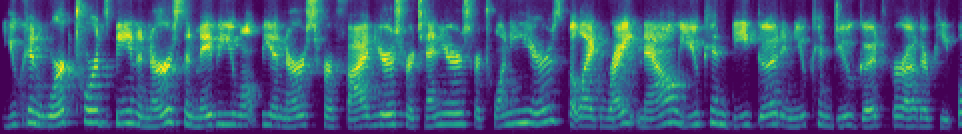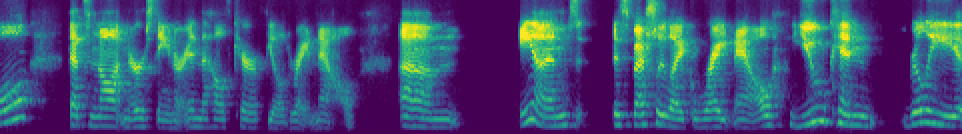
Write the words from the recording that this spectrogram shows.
You can work towards being a nurse, and maybe you won't be a nurse for five years, for 10 years, for 20 years. But like right now, you can be good and you can do good for other people that's not nursing or in the healthcare field right now. Um, and especially like right now, you can really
